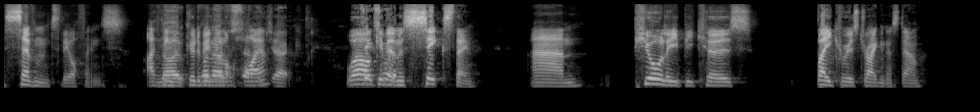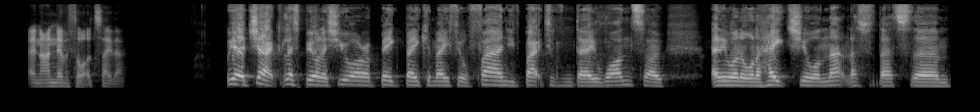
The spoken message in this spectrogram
seven to the offense. I think it could have been a lot seven, higher. Jack. Well, I'll give of- a six then, um, purely because Baker is dragging us down, and I never thought I'd say that. Yeah, Jack, let's be honest. You are a big Baker Mayfield fan. You've backed him from day one. So anyone who want to hate you on that, that's that's um,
